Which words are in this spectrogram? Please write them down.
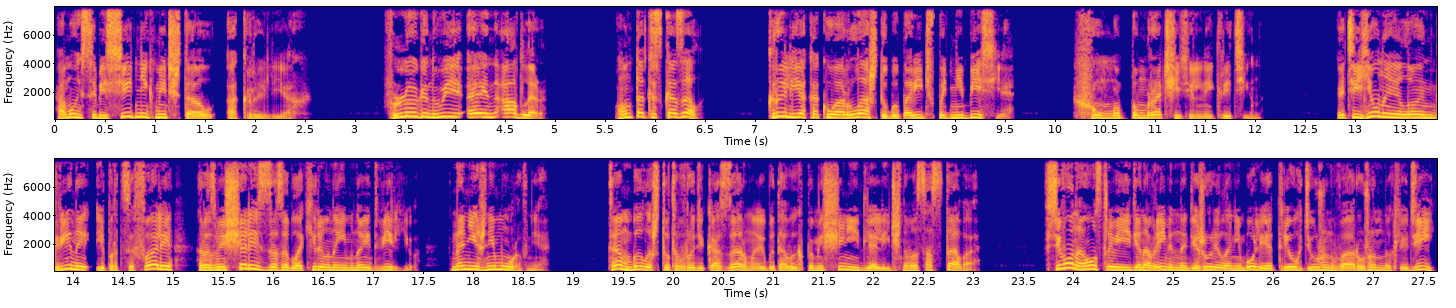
А мой собеседник мечтал о крыльях. «Флюген ви эйн адлер!» Он так и сказал. Крылья, как у орла, чтобы парить в Поднебесье. Умопомрачительный кретин. Эти юные лоенгрины и парцефали размещались за заблокированной мной дверью, на нижнем уровне. Там было что-то вроде казармы и бытовых помещений для личного состава. Всего на острове единовременно дежурило не более трех дюжин вооруженных людей,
